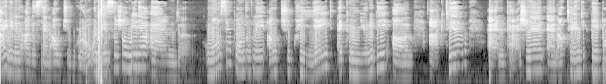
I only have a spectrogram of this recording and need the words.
I didn't understand how to grow on this social media and uh, most importantly, how to create a community of active and passionate and authentic people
